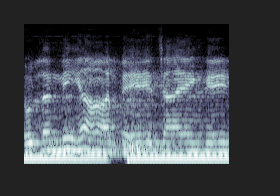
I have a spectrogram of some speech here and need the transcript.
दुल्हनिया ले जाएँगे।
